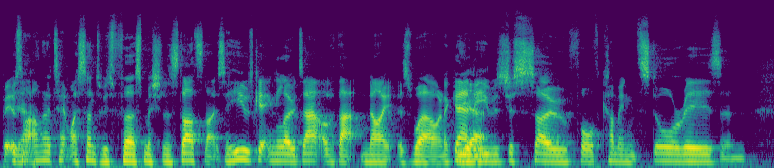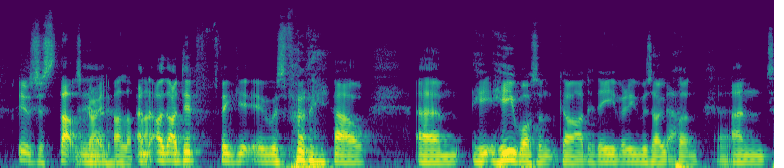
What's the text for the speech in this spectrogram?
but it was Yeah. like I'm going to take my son to his first Michelin star tonight. So he was getting loads out of that night as well. And again, Yeah. he was just so forthcoming with stories, and it was just that was great. I love and that. I, I did think it, it was funny how um, he he wasn't guarded either. He was open, yeah. and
